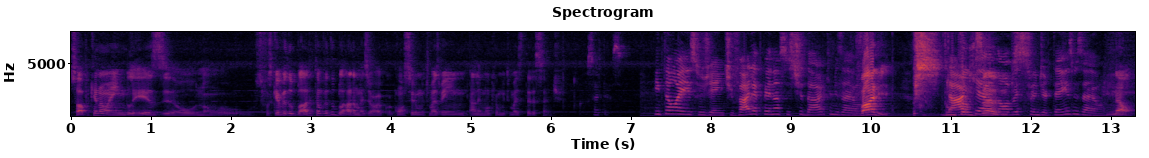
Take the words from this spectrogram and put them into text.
Só porque não é em inglês ou não. ou- Se você quer ver dublado, então vê dublado, mas eu aconselho muito mais ver em alemão, que é muito mais interessante. Com certeza. Então é isso, gente. Vale a pena assistir Dark, Misael? Vale! Psst, Dark é a nova Stranger Things, Misael? Não,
